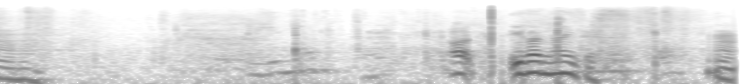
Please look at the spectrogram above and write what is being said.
うん。あ、いらないです。うん。う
